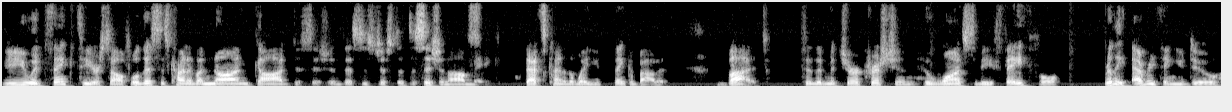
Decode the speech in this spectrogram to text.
you would think to yourself, well, this is kind of a non-God decision. This is just a decision I'll make. That's kind of the way you think about it. But to the mature Christian who wants to be faithful, really everything you do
